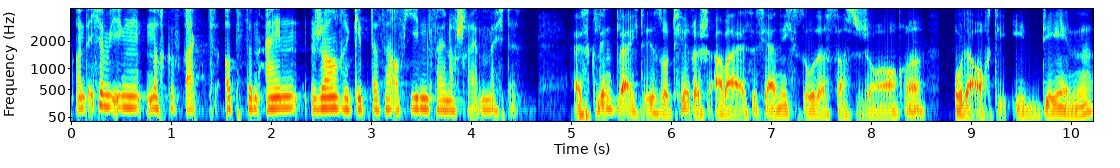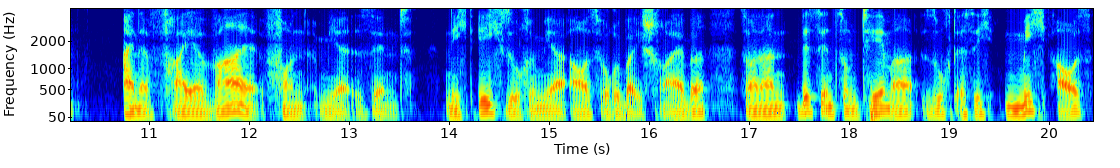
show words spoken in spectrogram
Und ich habe ihn noch gefragt, ob es denn ein Genre gibt, das er auf jeden Fall noch schreiben möchte. Es klingt leicht esoterisch, aber es ist ja nicht so, dass das Genre oder auch die Ideen eine freie Wahl von mir sind. Nicht ich suche mir aus, worüber ich schreibe, sondern bis hin zum Thema sucht es sich mich aus.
